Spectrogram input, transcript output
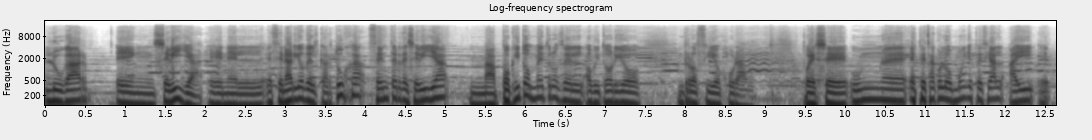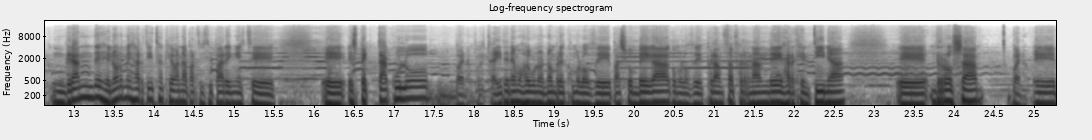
lugar en Sevilla, en el escenario del Cartuja Center de Sevilla, a poquitos metros del auditorio Rocío Jurado. Pues eh, un eh, espectáculo muy especial, hay eh, grandes, enormes artistas que van a participar en este espectáculo. Bueno, pues ahí tenemos algunos nombres como los de Pasión Vega, como los de Esperanza Fernández, Argentina, Rosa, bueno, eh,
